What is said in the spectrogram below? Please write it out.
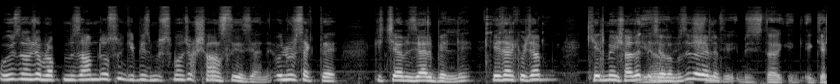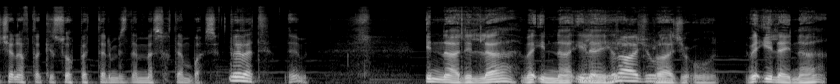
O yüzden hocam Rabbimize hamdolsun ki biz Müslüman çok şanslıyız yani. Ölürsek de gideceğimiz yer belli. Yeter ki hocam kelime-i şehadetle canımızı verelim. Şimdi biz de geçen haftaki sohbetlerimizde mesihten bahsettik Evet. değil mi? İnna lillah ve inna ileyhi raciun. ve ileyna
